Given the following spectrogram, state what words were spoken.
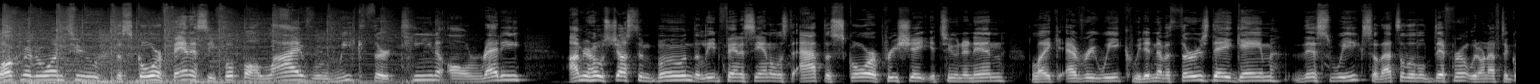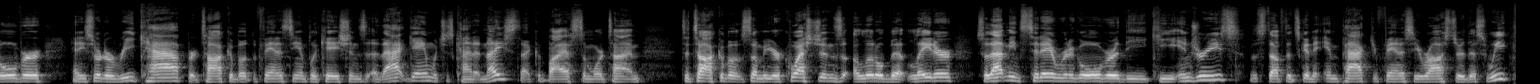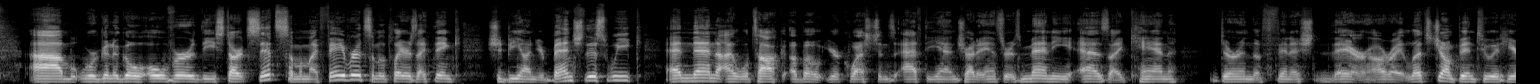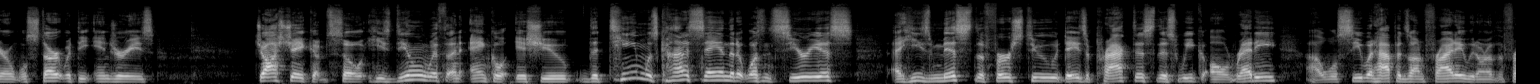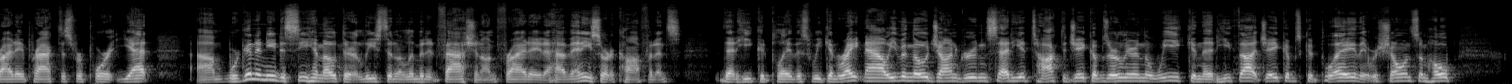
Welcome, everyone, to the Score Fantasy Football Live. We're week 13 already. I'm your host, Justin Boone, the lead fantasy analyst at The Score. Appreciate you tuning in like every week. We didn't have a Thursday game this week, so that's a little different. We don't have to go over any sort of recap or talk about the fantasy implications of that game, which is kind of nice. That could buy us some more time to talk about some of your questions a little bit later. So that means today we're going to go over the key injuries, the stuff that's going to impact your fantasy roster this week. Um, we're going to go over the start sits, some of my favorites, some of the players I think should be on your bench this week. And then I will talk about your questions at the end, try to answer as many as I can during the finish there. All right, let's jump into it here. We'll start with the injuries. Josh Jacobs. So he's dealing with an ankle issue. The team was kind of saying that it wasn't serious. Uh, he's missed the first two days of practice this week already. Uh, we'll see what happens on Friday. We don't have the Friday practice report yet. Um, we're going to need to see him out there at least in a limited fashion on Friday to have any sort of confidence that he could play this week. And right now, even though Jon Gruden said he had talked to Jacobs earlier in the week and that he thought Jacobs could play, they were showing some hope.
